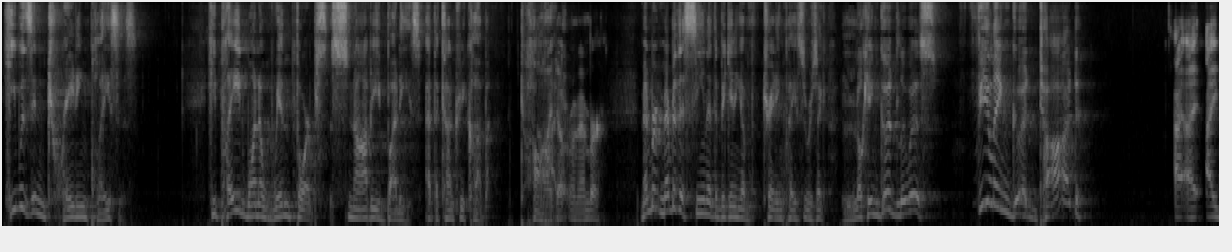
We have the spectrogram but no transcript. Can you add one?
He was in Trading Places. He played one of Winthorpe's snobby buddies at the country club, Todd. I don't remember. Remember, remember the scene at the beginning of Trading Places where he's like, "Looking good, Lewis. Feeling good, Todd." I I, I,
